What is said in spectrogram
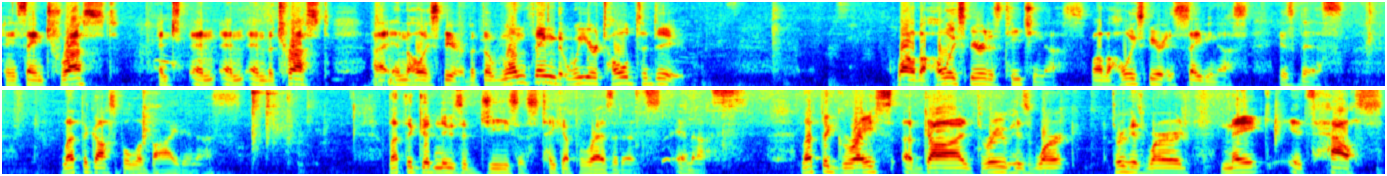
and he's saying trust and and and, and the trust uh, in the Holy Spirit. But the one thing that we are told to do while the Holy Spirit is teaching us, while the Holy Spirit is saving us, is this let the gospel abide in us. Let the good news of Jesus take up residence in us. Let the grace of God through his work, through his word, make its house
